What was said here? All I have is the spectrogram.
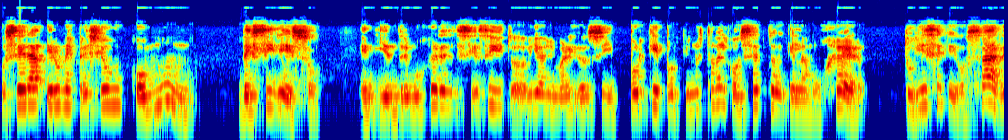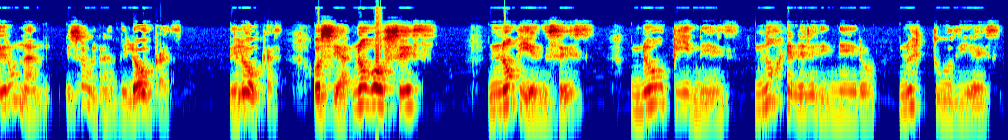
O sea, era, una expresión común decir eso. y entre mujeres decía, sí, todavía mi marido sí. ¿Por qué? Porque no estaba el concepto de que la mujer tuviese que gozar. Era una, eso era una de locas, de locas. O sea, no goces, no pienses, no opines, no generes dinero, no estudies,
